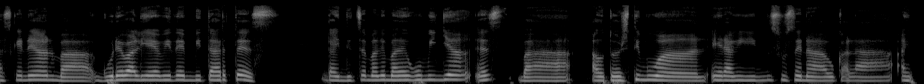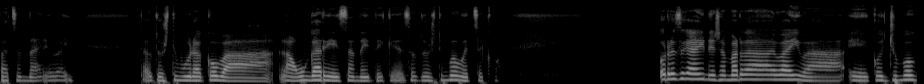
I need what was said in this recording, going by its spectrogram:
Azkenean, ba, gure baliabideen bitartez, gainditzen baldin badegu mina, ez, ba, autoestimuan eragin zuzena daukala aipatzen da ere, bai. Eta autoestimurako, ba, lagungarria izan daiteke, ez, autoestimua betzeko. Horrez gain, esan bar da, bai, ba, e, kontsumo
